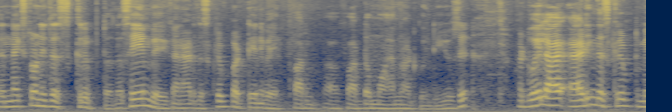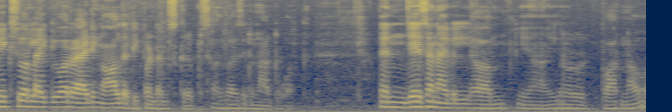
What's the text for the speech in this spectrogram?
The next one is the script. The same way you can add the script but anyway for uh, for demo i'm not going to use it. But while adding the script make sure like you are adding all the dependent scripts. Otherwise it will not work then json i will um, yeah ignore it for now.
